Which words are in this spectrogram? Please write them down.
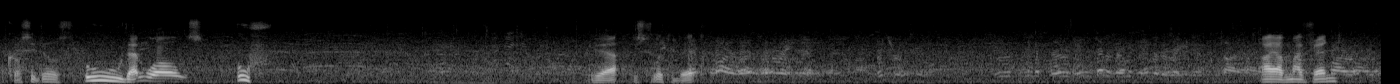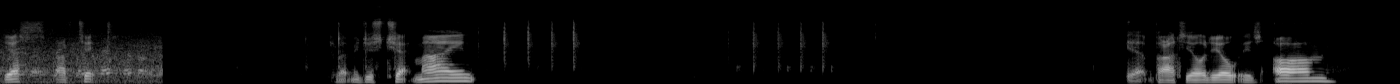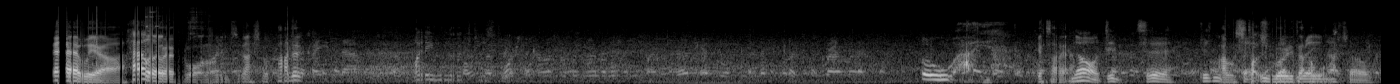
Of course it does. Ooh, them walls. Oof. Yeah, just a little bit. I have my friend. Yes, I've ticked. Me just check mine. Yeah, party audio is on. There we are. Hello, everyone on International Paddock. My name is Oh, I. Yes, I am. No, didn't uh, didn't I was slightly worried that rain at all.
